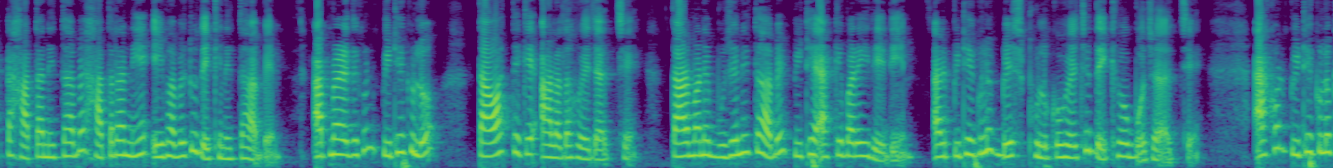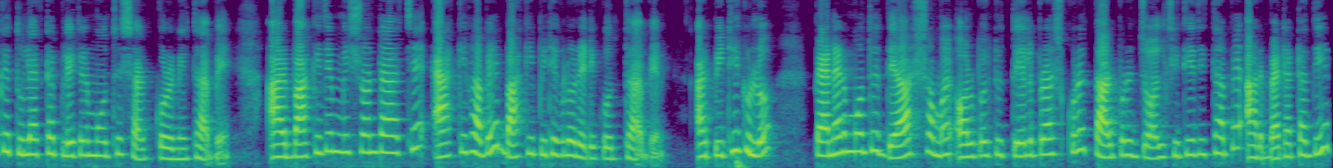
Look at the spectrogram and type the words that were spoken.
একটা হাতা নিতে হবে, হাতাটা নিয়ে এইভাবে একটু দেখে নিতে হবে। আপনারা দেখুন, পিঠেগুলো তাওয়ার থেকে আলাদা হয়ে যাচ্ছে। তার মানে বুঝে নিতে হবে পিঠে একেবারেই রেডি আর পিঠেগুলো বেশ ফুলকো হয়েছে, দেখেও বোঝা যাচ্ছে। এখন পিঠেগুলোকে তুলে একটা প্লেটের মধ্যে সার্ভ করে নিতে হবে। আর বাকি যে মিশ্রণটা আছে, একইভাবে বাকি পিঠেগুলো রেডি করতে হবে। আর পিঠেগুলো প্যানের মধ্যে দেওয়ার সময় অল্প একটু তেল ব্রাশ করে তারপরে জল ছিটিয়ে দিতে হবে আর ব্যাটারটা দিয়ে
